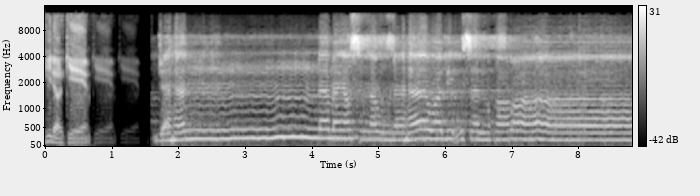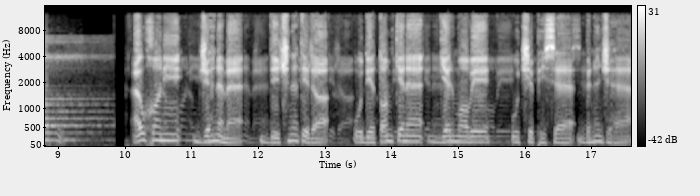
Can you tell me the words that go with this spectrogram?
هلاکی جهنم يصلونها وبئس القرار. أو خانی جهنم دیچنه تدا و دی طام کنه گرماوه و چپیسه بنجه.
